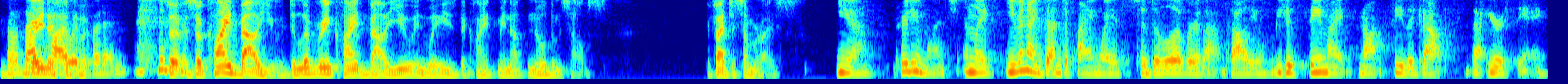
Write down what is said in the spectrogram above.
So that's Very nice how I would put, put it. so, so client value, delivering client value in ways the client may not know themselves. If I had to summarize. Yeah, pretty much. And like even identifying ways to deliver that value because they might not see the gaps that you're seeing.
